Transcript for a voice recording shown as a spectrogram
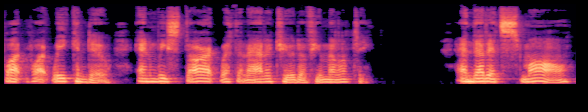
what, what we can do. And we start with an attitude of humility and that it's small,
